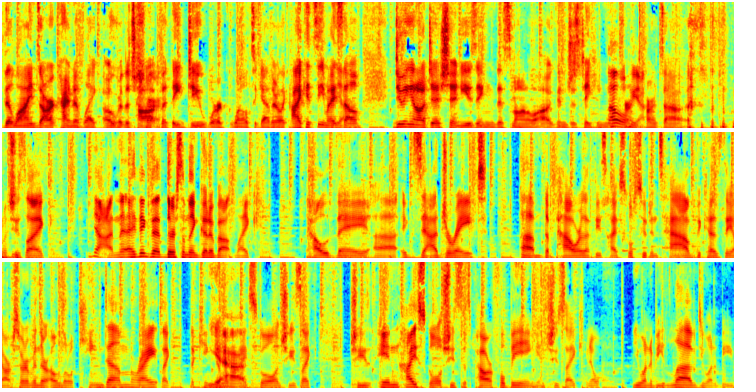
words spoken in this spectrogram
the lines are kind of like over the top, Sure. but they do work well together. Like I could see myself doing an audition using this monologue and just taking Oh, Fern's yeah. parts out. when she's like, yeah, and I think that there's something good about like how they uh, exaggerate um, the power that these high school students have because they are sort of in their own little kingdom, right? Like the kingdom Yeah. of high school, and she's like, she's in high school, she's this powerful being, and she's like, you know, you want to be loved, you want to be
